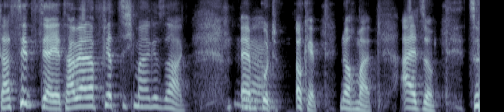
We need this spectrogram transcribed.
das sitzt ja jetzt, habe ich ja 40 Mal gesagt. Ähm, Ja. Gut, okay, nochmal. Also, zu,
